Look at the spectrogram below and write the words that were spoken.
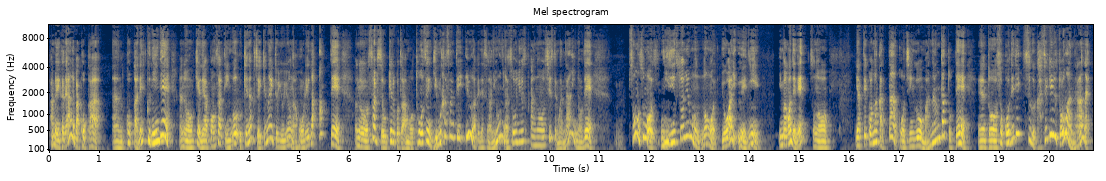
アメリカであれば国家、あの国家ね、国で、あの、キャリアコンサルティングを受けなくちゃいけないというような法令があって、あの、サービスを受けることはもう当然義務化されているわけですが、日本にはそういう、あの、システムがないので、そもそも二律というものも弱い上に、今までね、その、やってこなかったコーチングを学んだとて、えっ、ー、と、そこでね、すぐ稼げるとはならない。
